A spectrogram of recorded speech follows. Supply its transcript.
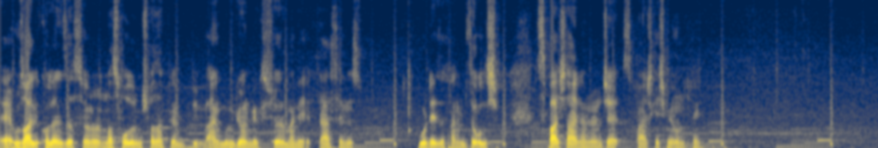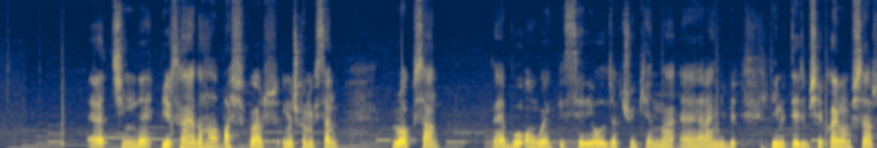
e, uzaylı kolonizasyonu nasıl olurmuş falan filan ben bunu görmek istiyorum hani derseniz. Buradayız efendim bize ulaşıp sipariş tarihinden önce sipariş geçmeyi unutmayın. Evet şimdi bir tane daha başlık var Image Comics'ten. Roxanne e, bu ongoing bir seri olacak çünkü yanına e, herhangi bir limitleyici bir şey koymamışlar.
